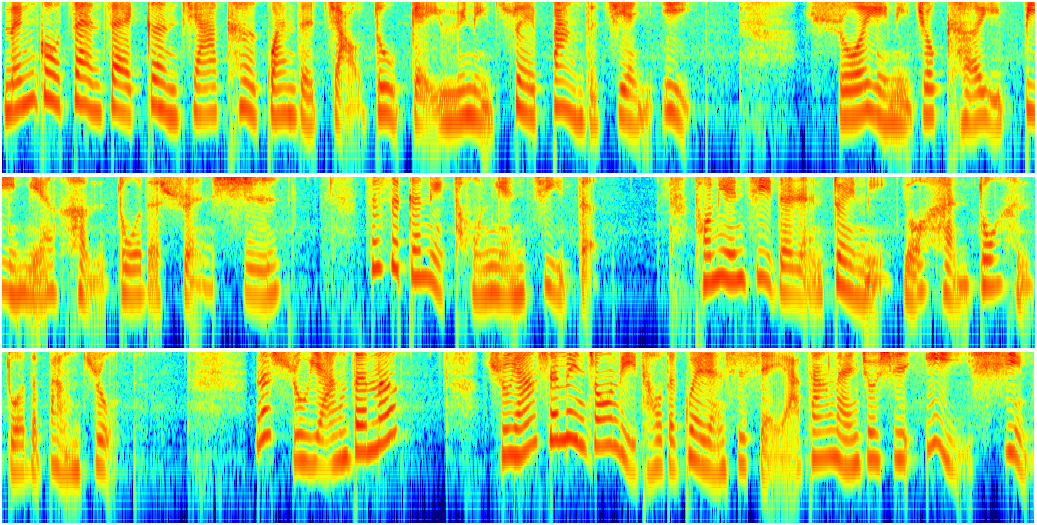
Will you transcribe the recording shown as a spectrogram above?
能够站在更加客观的角度给予你最棒的建议，所以你就可以避免很多的损失。这是跟你同年纪的。同年纪的人对你有很多很多的帮助。那属羊的呢？属羊生命中里头的贵人是谁呀？当然就是异性。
